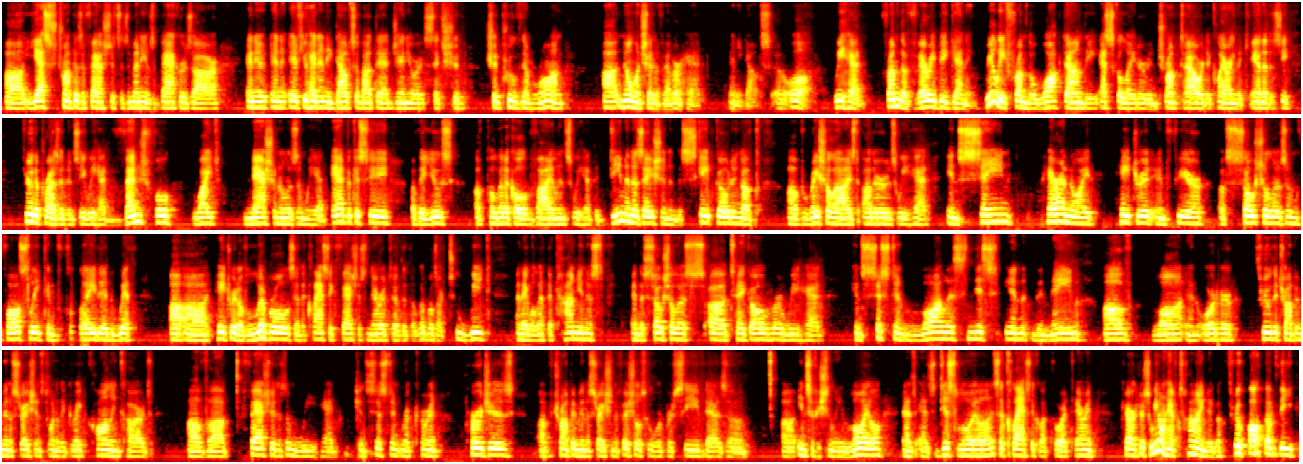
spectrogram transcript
Uh, yes, Trump is a fascist, as many of his backers are. And if, and if you had any doubts about that, January 6th should, should prove them wrong. Uh, no one should have ever had any doubts at all. We had from the very beginning, really from the walk down the escalator in Trump Tower declaring the candidacy through the presidency, we had vengeful white nationalism, we had advocacy of the use of political violence, we had the demonization and the scapegoating of, of racialized others, we had insane, paranoid hatred and fear of socialism, falsely conflated with uh, uh, hatred of liberals and the classic fascist narrative that the liberals are too weak and they will let the communists and the socialists uh, take over. We had consistent lawlessness in the name of law and order through the Trump administration. It's one of the great calling cards of uh, fascism. We had consistent, recurrent purges of Trump administration officials who were perceived as uh, uh, insufficiently loyal, as, as disloyal. It's a classic authoritarian character. So we don't have time to go through all of the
